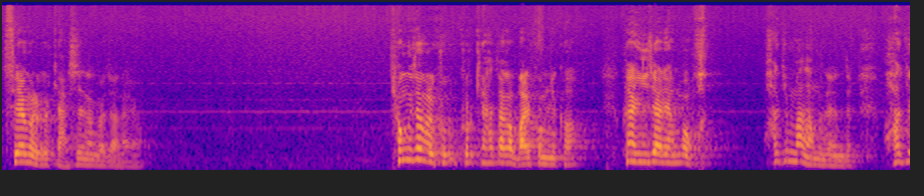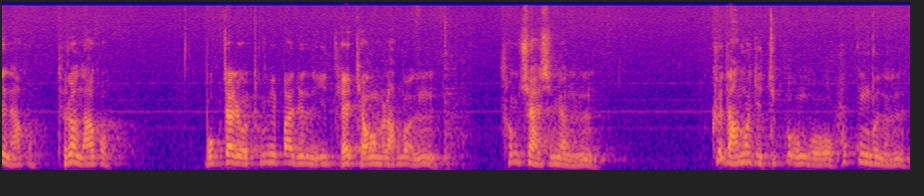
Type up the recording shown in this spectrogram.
수행을 그렇게 하시는 거잖아요. 평생을 그, 그렇게 하다가 말 겁니까? 그냥 이 자리에 한번 확, 확인만 하면 되는데, 확인하고, 드러나고, 목 잘리고 통이 빠지는 이 대경험을 한번 성취하시면은, 그 나머지 뒷공부, 훅공부는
